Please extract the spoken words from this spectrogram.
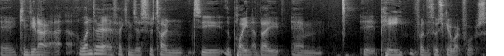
uh, convener. I, I wonder if I can just return to the point about um, uh, pay for the social care workforce.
